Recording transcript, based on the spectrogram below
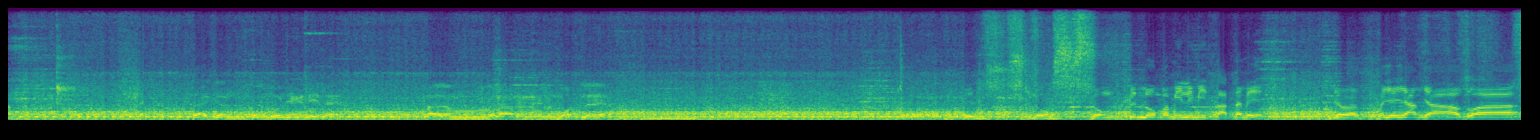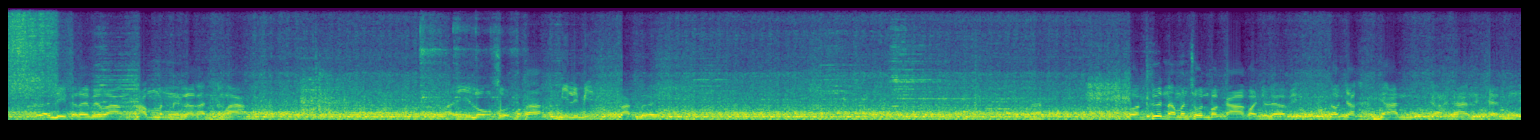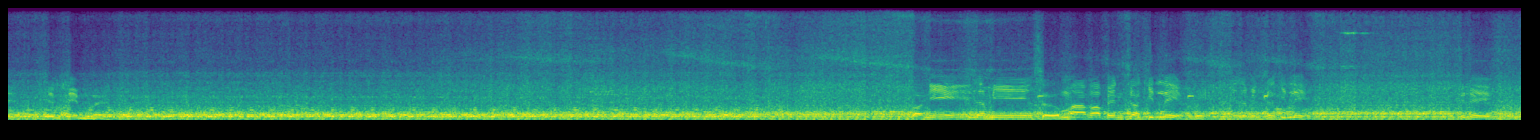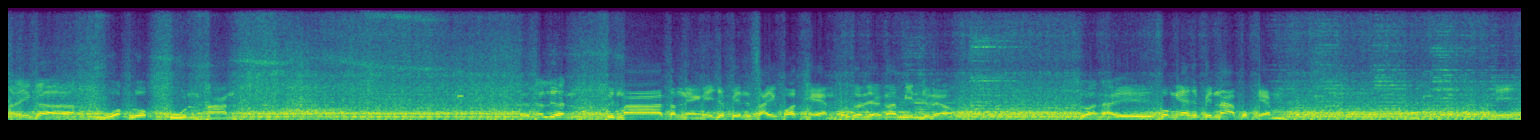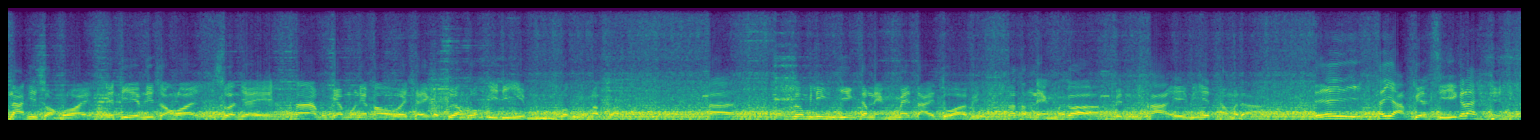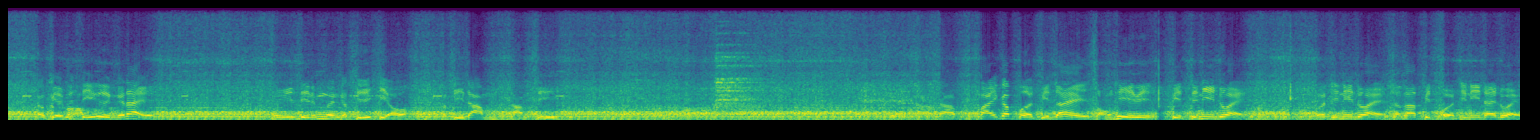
ำแต่เครื่องเครื่องนู้นยังไงดีเลย เติมเวลานั้นให้มันหมดเลยอะขึ้นไม่ลงลงขึ้นลงก็มีลิมิตตัดนะพี่อย่าพยายามอย่าเอาตัวเหล็กอะไรไปวางค้ำมันหนึ่งแล้วกันข้างล่าง อันนี้ลงสุดมันก็มีลิมิตตัดเลยนะต อนขึ้นนะมันชนปากกาก่อนอยู่แล้วพี่นอกจากงานงานแผ่นนี้เต็มๆเลยตอนนี้จะมีเสริมมาก็เป็นเครื่องคิดเลขอะพี่นี่จะเป็นเครื่องคิดเลขเครื่องคิดเลขอันนี้ก็บวกลบคูณหาร เลื่อนขึ้นมาตำแหน่งนี้จะเป็นไซคอสแทน ส่วนใหญ่ก็มินอยู่แล้ว ส่วนไอ้พวกนี้จะเป็นหน้าโปรแกรม อันนี้หน้าที่ 200 ATM ที่ 200 ส่วนใหญ่หน้าโปรแกรมพวกนี้เข้าเอาไว้ใช้กับเครื่องพวก EDM พวกนี้มากกว่าถ้าของเครื่องมิลลิ่งยิงตำแหน่งไม่ตายตัวพี่ถ้าตำแหน่งมันก็เป็นค่า ABS ธรรมดาแต่ถ้าอยากเปลี่ยนสีก็ได้ เราเปลี่ยนเป็นสีอื่นก็ได้ มันมีสีน้ำเงินกับสีเขียวกับสีดำสามสีครับไฟก็เปิดปิดได้สองที่พี่ปิดที่นี่ด้วย เปิดที่นี่ด้วย แล้วก็ปิดเปิดที่นี่ได้ด้วย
